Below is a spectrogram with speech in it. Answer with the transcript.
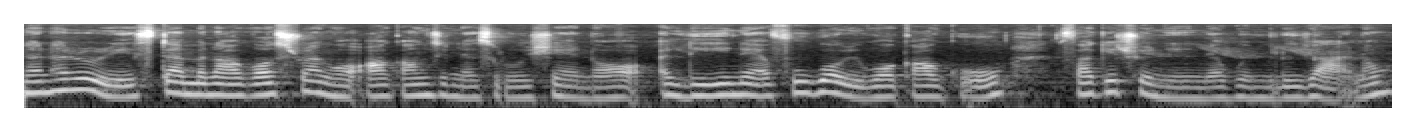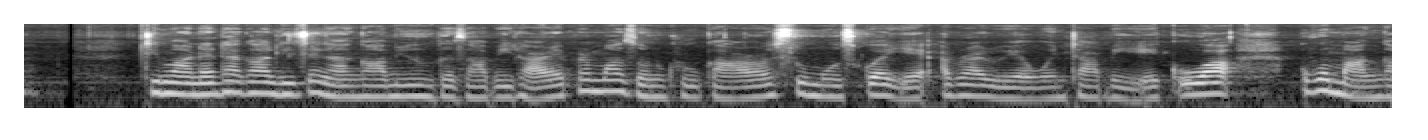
နန်းထတို့တွေ stamina ကော strength ကောအားကောင်းခြင်းနဲ့ဆိုလို့ရှိရင်တော့အလေးနဲ့ full body workout ကို circuit training နဲ့ဝင်ပြီးလို့ရတယ်နော် ဒီမှာနန်းထက်ကလေ့ကျင့်ခန်း၅မျိုးကစားပေးထားတယ်ပထမဆုံးတစ်ခုကတော့ sumo squat ရဲ့ upright ရဲ့ဝင်ထားပြီးတယ်ကိုကဥပမာ၅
